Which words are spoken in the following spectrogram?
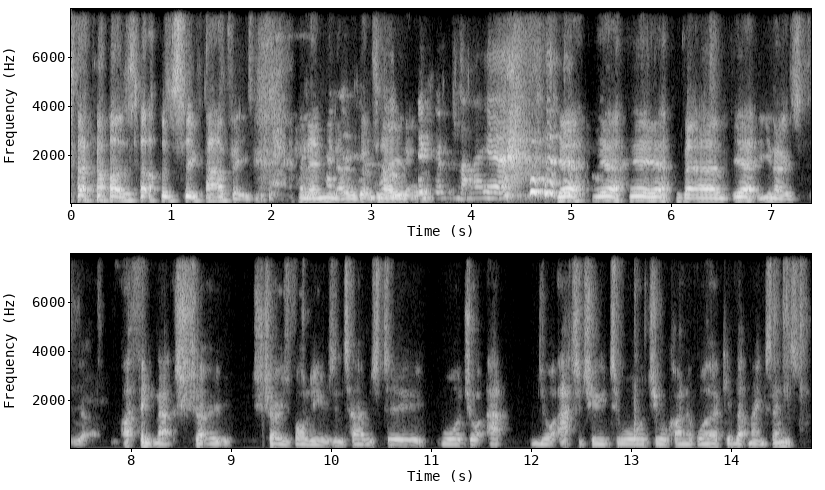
so I was, I was super happy. And then, you know, we got to know. You know reply, yeah. yeah, yeah, yeah, yeah. But um, yeah, you know, it's, I think that show, shows volumes in terms to towards your, your attitude towards your kind of work, if that makes sense.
